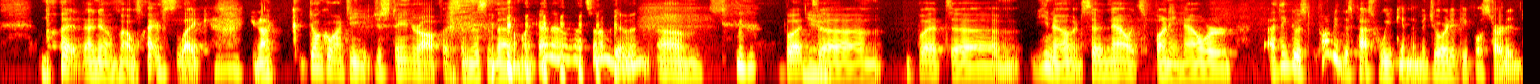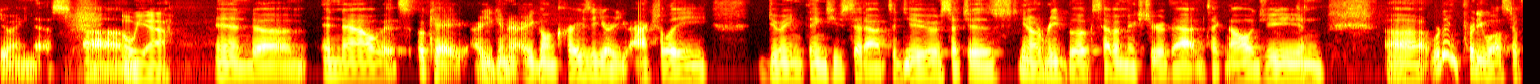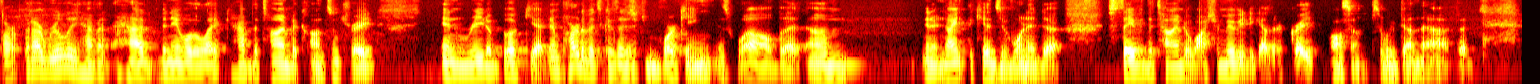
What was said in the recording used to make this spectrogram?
but I know my wife's like, you're not, don't go out to eat, just stay in your office and this and that. I'm like, I know, that's what I'm doing. Um, but, Yeah. um, but, um, you know, and so now it's funny. Now we're, I think it was probably this past weekend, the majority of people started doing this. Um, oh yeah, and um, and now it's okay. Are you gonna are you going crazy? Are you actually doing things you set out to do, such as you know read books, have a mixture of that and technology, and uh, we're doing pretty well so far. But I really haven't had been able to like have the time to concentrate and read a book yet. And part of it's because I've just been working as well. But um, and at night the kids have wanted to save the time to watch a movie together. Great, awesome. So we've done that. But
